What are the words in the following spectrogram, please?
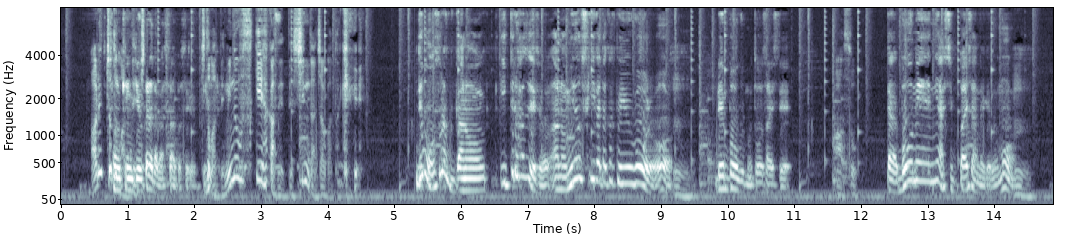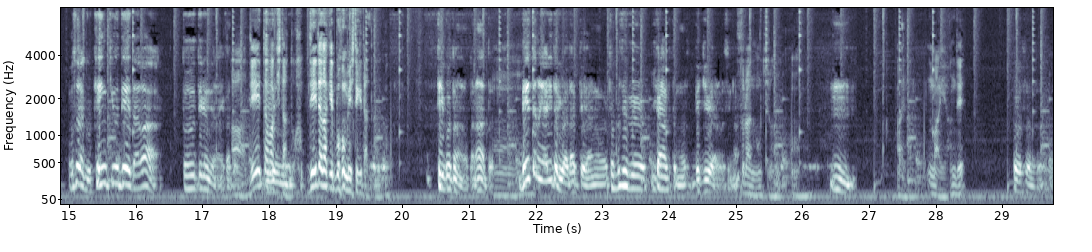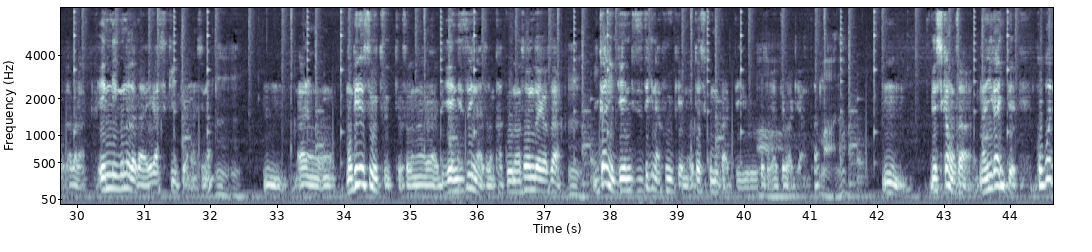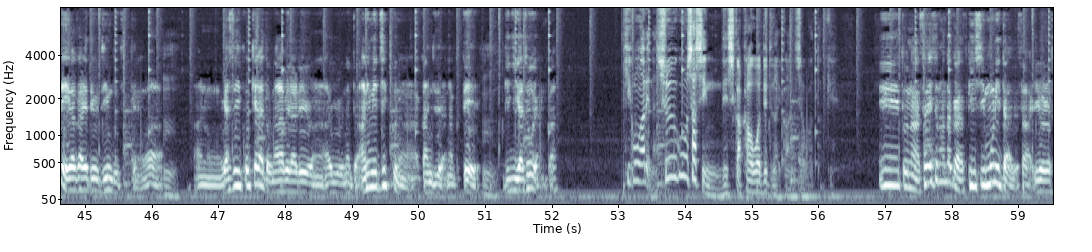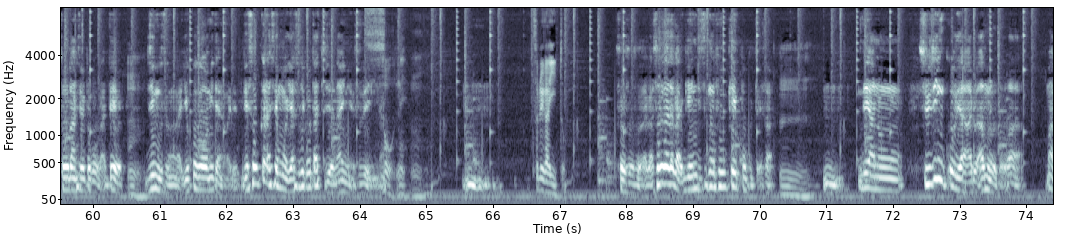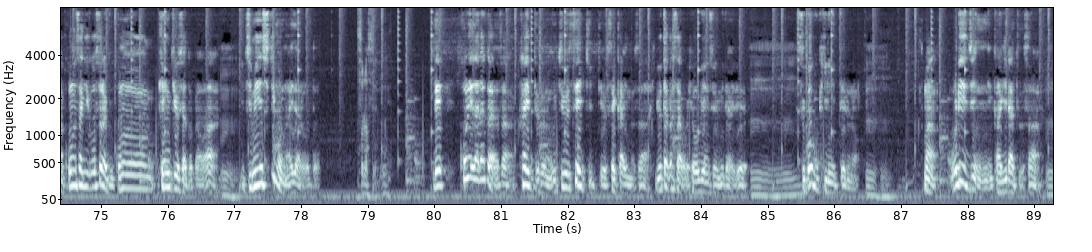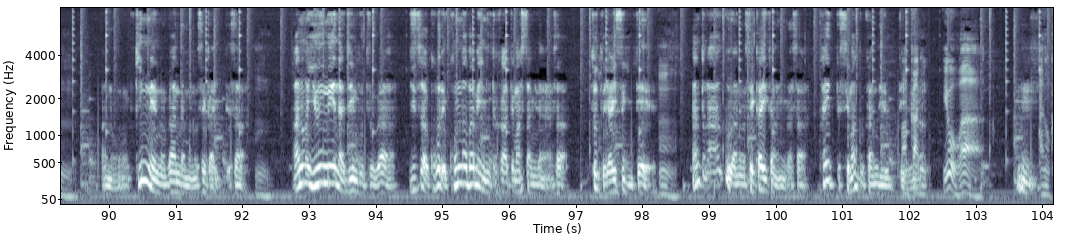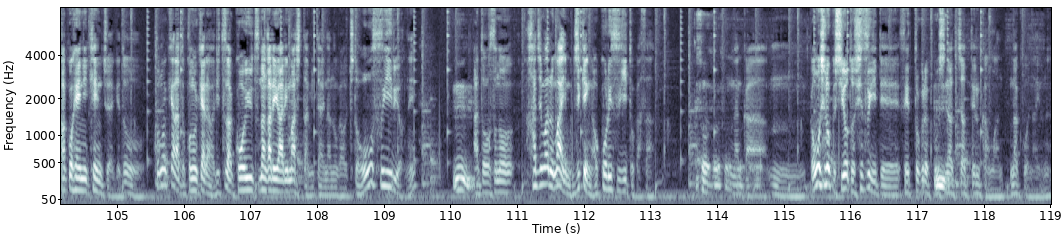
あ。あれちょっと待って。ちょ研究からだからスタートしてる。っと待って。ミノフスキー博士って死んだんちゃうかったっけ？でもおそらく、あの、言ってるはずですよ。あの、ミノスキー型核融合炉をうん。連邦軍も搭載して、あそう。だから亡命には失敗したんだけども、うん。おそらく研究データは届いてるんじゃないかと。あデータは来たと。データだけ亡命してきたとっていうことなのかなと。うんデータのやり取りはだって、あの、直接行かなくてもできるやろうしな。それはもちろん、うん、うん。はいまあやんで？そうそうそう。だから、エンディングのだから絵が好きっていう話な。うんうんうん。あの、モビルスーツってそのなんか、現実にないその架空の存在をさ、うんいかに現実的な風景に落とし込むかっていうことをやってるわけやんか。まあなうん。で、しかもさ、何がいいって、ここで描かれてる人物っていうのは、うんあの、安い子キャラと並べられるような、ああいう、なんて、アニメチックな感じではなくて、うん劇画上やんか？基本あれやな集合写真でしか顔は出てない感じちゃうかったっけ？えーとな、最初の、だから PC モニターでさ、いろいろ相談してるとこがあって、うん人物の横顔みたいなのが出て、で、そこからしてもう安い子タッチじゃないねん、すでにな。そうねうんうん。それがいいとそうそうそう。だから、それがだから現実の風景っぽくてさ、うんうん。で、あの、主人公であるアムロとは、まあ、この先おそらくこの研究者とかはうん、一面識もないだろうと。そらそうやなで、これがだからさ、かえってその宇宙世紀っていう世界のさ、豊かさを表現してるみたいで、うんすごく気に入ってるの。うんまあ、オリジンに限らずさ、うんあの、近年のガンダムの世界ってさ、うんあの有名な人物が、実はここでこんな場面に関わってましたみたいなさ、ちょっとやりすぎて、うんなんとなくあの世界観がさ、かえって狭く感じるっていう。わかる。要はうん。あの過去編に顕著やけどこのキャラとこのキャラは実はこういうつながりがありましたみたいなのがちょっと多すぎるよねうん。あとその始まる前にも事件が起こりすぎとかさそうそうそう。なんかうん面白くしようとしすぎて説得力を失っちゃってる感はなくはないよね、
